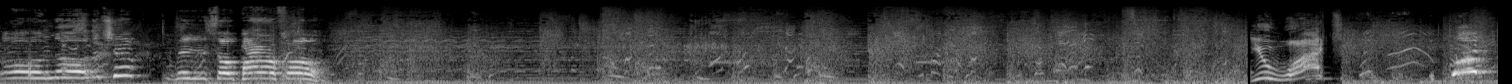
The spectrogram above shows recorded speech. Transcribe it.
Oh no, the chip! Minion's so powerful! You what? What?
